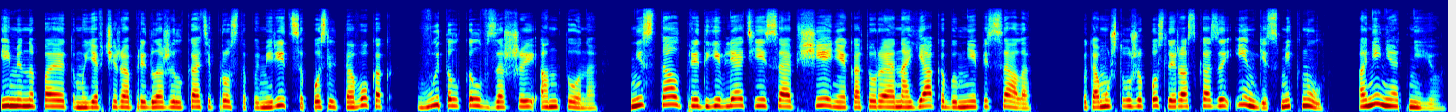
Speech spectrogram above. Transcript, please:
Именно поэтому я вчера предложил Кате просто помириться после того, как вытолкал в зашей Антона, не стал предъявлять ей сообщение, которое она якобы мне писала, потому что уже после рассказа Инги смекнул, они не от нее.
